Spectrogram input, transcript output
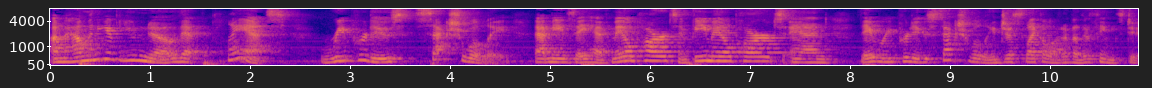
Um, how many of you know that plants reproduce sexually? That means they have male parts and female parts and they reproduce sexually just like a lot of other things do.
